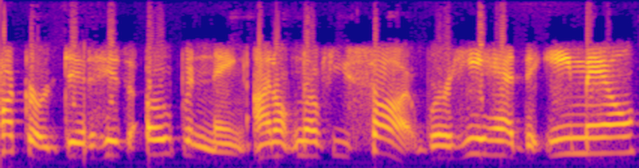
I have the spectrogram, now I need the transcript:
Tucker did his opening. I don't know if you saw it where he had the email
